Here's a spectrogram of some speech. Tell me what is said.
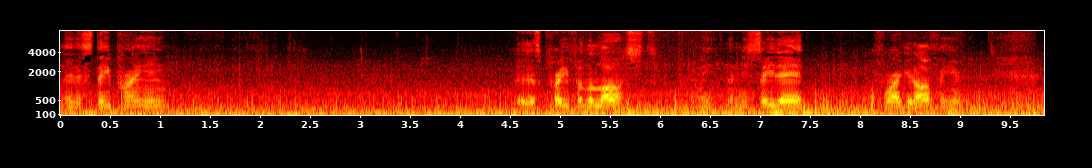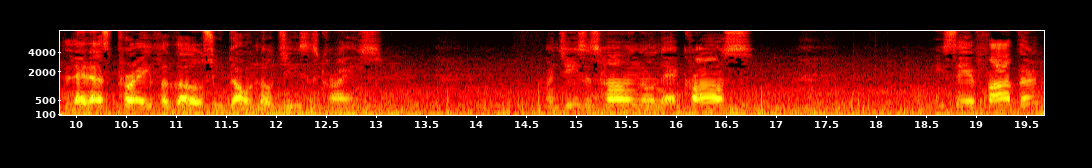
Let us stay praying. Let us pray for the lost. Let me let me say that before I get off of here. Let us pray for those who don't know Jesus Christ. When Jesus hung on that cross, he said, Father,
